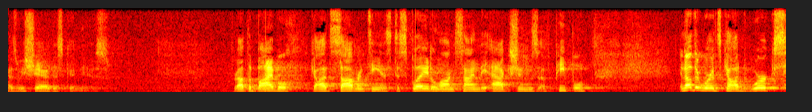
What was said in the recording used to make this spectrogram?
as we share this good news. Throughout the Bible, God's sovereignty is displayed alongside the actions of people. In other words, God works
